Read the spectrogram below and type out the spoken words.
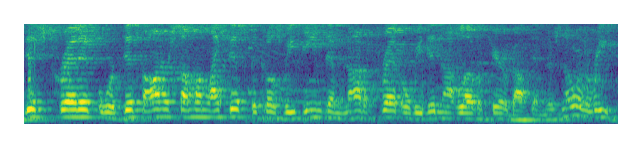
discredit or dishonor someone like this because we deemed them not a threat or we did not love or care about them. There's no other reason.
